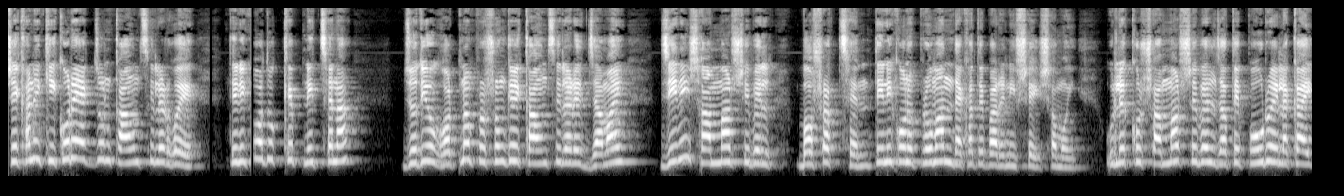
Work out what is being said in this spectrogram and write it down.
সেখানে কি করে একজন কাউন্সিলর হয়ে তিনি পদক্ষেপ নিচ্ছে না? যদিও ঘটনা প্রসঙ্গে কাউন্সিলরের জামাই যিনি সাবমার্সিবল বসাচ্ছেন, তিনি কোনো প্রমাণ দেখাতে পারেনি সেই সময়। উল্লেখ্য, সাবমার্সিবল যাতে পৌর এলাকায়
